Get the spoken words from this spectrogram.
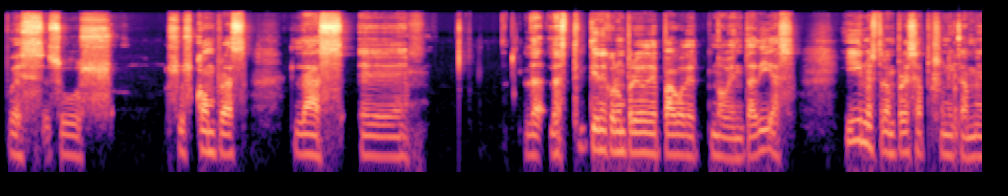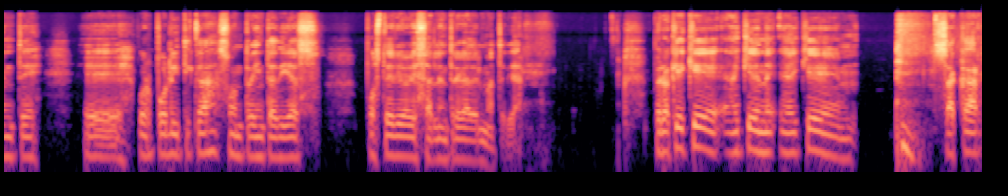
pues sus, sus compras las, eh, las tiene con un periodo de pago de 90 días y nuestra empresa pues únicamente eh, por política son 30 días posteriores a la entrega del material. Pero aquí hay que, hay que, hay que sacar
